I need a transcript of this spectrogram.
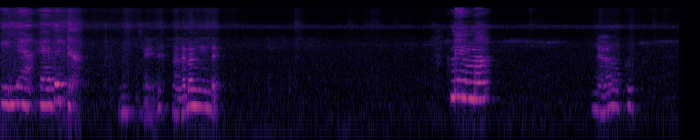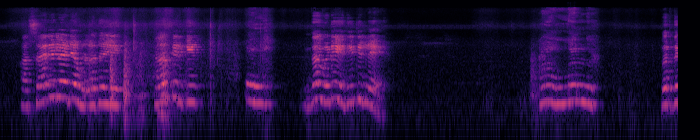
ഇല്ല ഏതിട്ട് നല്ല ഭംഗിയുണ്ട്. ഉള്ളത്? നേർക്കിരിക്ക് ഇതാ ഇവിടെ എഴുതിയിട്ടില്ലേ? വെറുതെ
